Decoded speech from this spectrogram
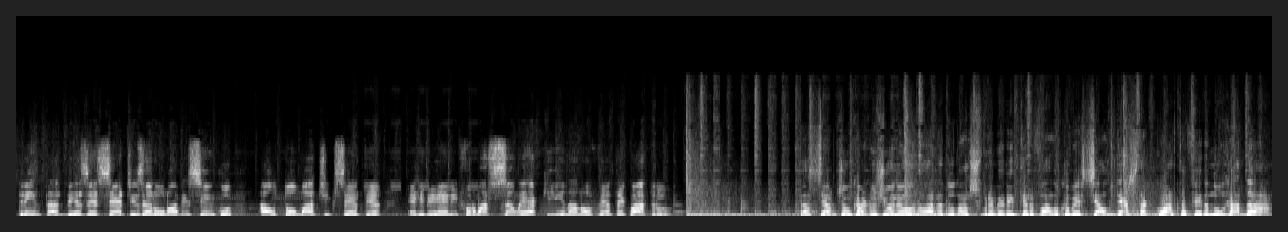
3017-0195, Automatic Center. RBN, informação é aqui na 94. Tá certo, João Carlos Júnior, na hora do nosso primeiro intervalo comercial desta quarta-feira no Radar.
